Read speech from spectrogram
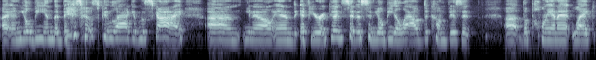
uh, and you'll be in the Bezos gulag in the sky. Um, you know, and if you're a good citizen, you'll be allowed to come visit uh, the planet like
